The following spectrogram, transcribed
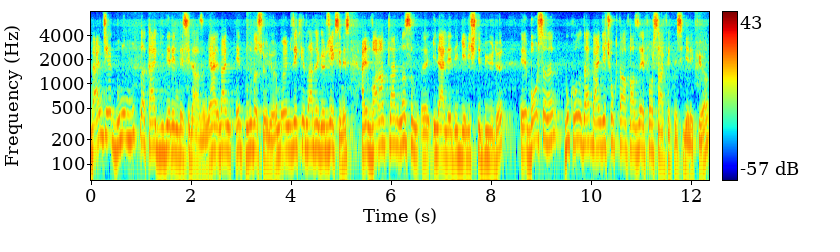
Bence bunun mutlaka giderilmesi lazım. Yani ben hep bunu da söylüyorum. Önümüzdeki yıllarda göreceksiniz. Hani varantlar nasıl e, ilerledi, gelişti, büyüdü. E, borsanın bu konuda bence çok daha fazla efor sarf etmesi gerekiyor.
